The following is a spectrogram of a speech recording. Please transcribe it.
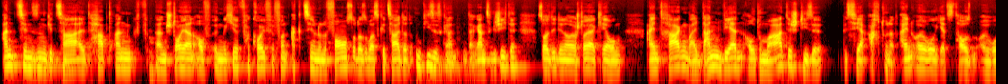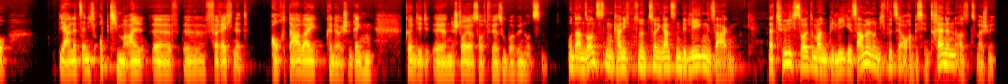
an Zinsen gezahlt habt, an, an Steuern auf irgendwelche Verkäufe von Aktien oder Fonds oder sowas gezahlt habt und diese ganze Geschichte solltet ihr in eure Steuererklärung eintragen, weil dann werden automatisch diese bisher 801 Euro, jetzt 1000 Euro, ja letztendlich optimal äh, äh, verrechnet. Auch dabei könnt ihr euch schon denken, könnt ihr äh, eine Steuersoftware super benutzen. Und ansonsten kann ich zu, zu den ganzen Belegen sagen, Natürlich sollte man Belege sammeln und ich würde es ja auch ein bisschen trennen, also zum Beispiel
